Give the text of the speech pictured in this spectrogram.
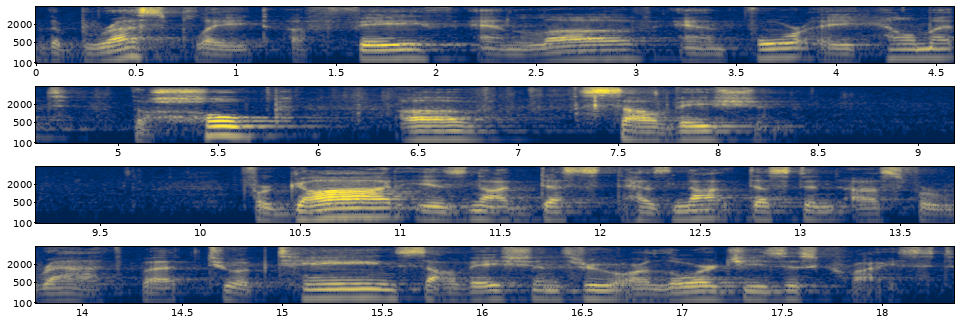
the breastplate of faith and love, and for a helmet, the hope of salvation. For God is not dest- has not destined us for wrath, but to obtain salvation through our Lord Jesus Christ,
